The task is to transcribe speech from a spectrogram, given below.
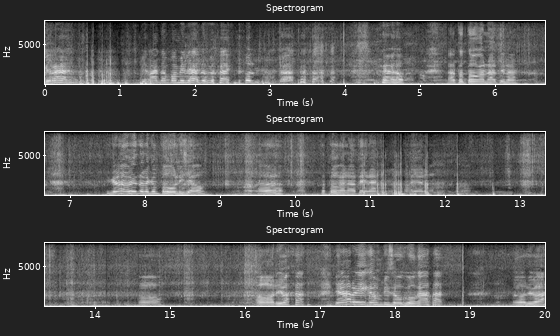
Willy Biradang pamilyado mga idol. Natutukan natin ha. Grabe talagang pahuli siya oh. Uh, tutukan natin ha. Ayan oh. Oo. Oo, di ba? Yari kang bisugo ka. Oo, di ba?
